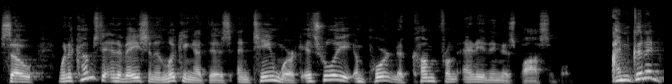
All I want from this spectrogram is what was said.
So when it comes to innovation and looking at this and teamwork, it's really important to come from anything as possible. I'm going to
